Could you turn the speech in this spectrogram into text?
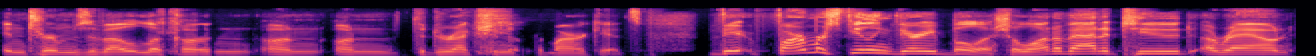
in terms of outlook on on on the direction of the markets. farmers feeling very bullish. A lot of attitude around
